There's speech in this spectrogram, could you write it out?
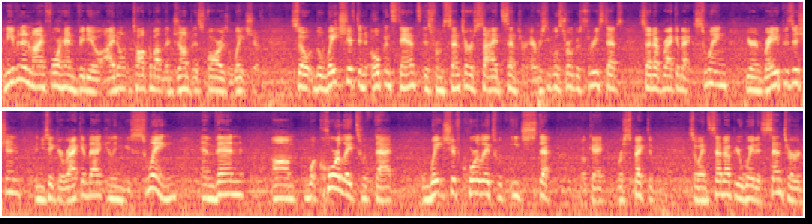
And even in my forehand video, I don't talk about the jump as far as weight shift. So the weight shift in open stance is from center, side, center. Every single stroke is three steps. Set up, racket back, swing. You're in ready position. Then you take your racket back, and then you swing. And then um, what correlates with that, weight shift correlates with each step, okay, respectively. So in setup, your weight is centered,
